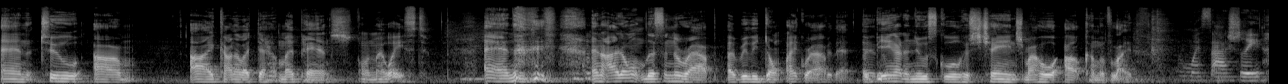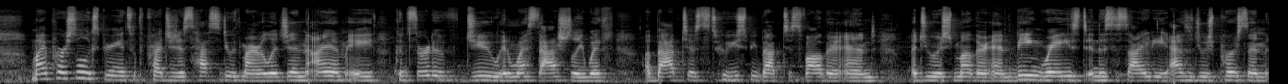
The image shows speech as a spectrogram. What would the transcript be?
And two, um, I kind of like to have my pants on my waist. And and I don't listen to rap. I really don't like rap. But being at a new school has changed my whole outcome of life. Oh, from West Ashley. My personal experience with prejudice has to do with my religion. I am a conservative Jew in West Ashley with a Baptist who used to be Baptist father and a Jewish mother. And being raised in this society as a Jewish person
